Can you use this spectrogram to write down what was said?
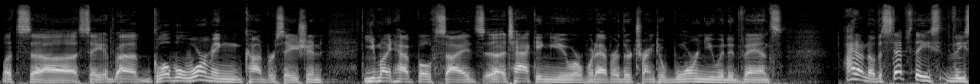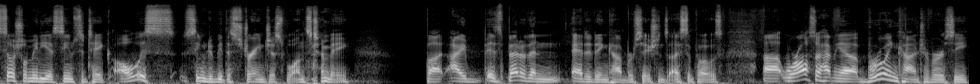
let's uh, say, a global warming conversation, you might have both sides uh, attacking you or whatever. They're trying to warn you in advance. I don't know. The steps they, the social media seems to take always seem to be the strangest ones to me but I, it's better than editing conversations, I suppose. Uh, we're also having a brewing controversy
